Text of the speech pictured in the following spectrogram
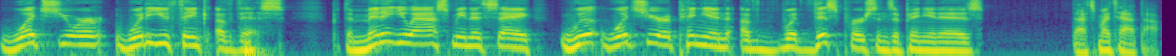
what's your, what do you think of this? But the minute you ask me to say, what's your opinion of what this person's opinion is, that's my tap out.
